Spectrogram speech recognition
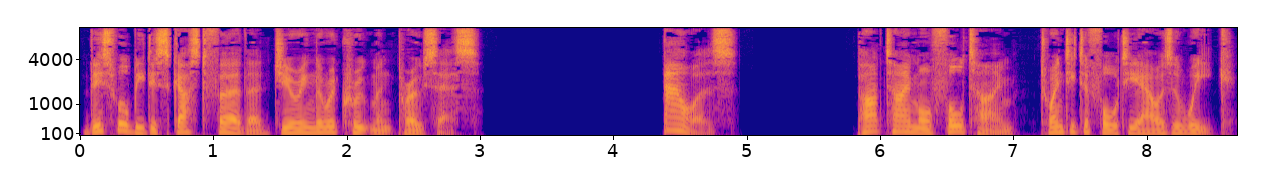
This will be discussed further during the recruitment process. Hours. Part time or full time, 20 to 40 hours a week.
